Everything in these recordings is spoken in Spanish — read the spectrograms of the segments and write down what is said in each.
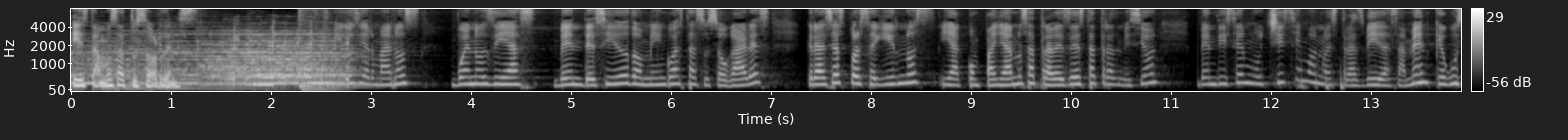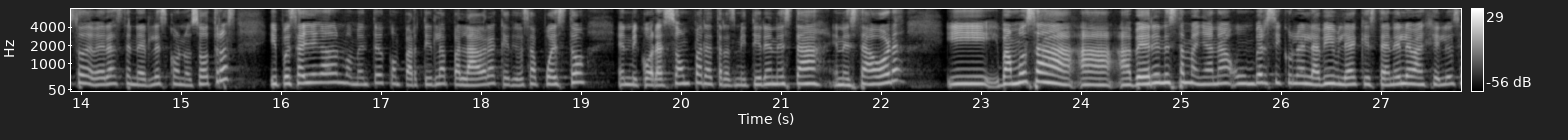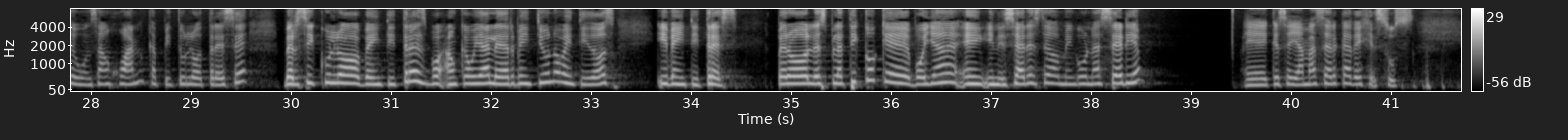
y estamos a tus órdenes. Amigos y hermanos, buenos días. Bendecido domingo hasta sus hogares. Gracias por seguirnos y acompañarnos a través de esta transmisión. Bendicen muchísimo nuestras vidas. Amén. Qué gusto de veras tenerles con nosotros. Y pues ha llegado el momento de compartir la palabra que Dios ha puesto en mi corazón para transmitir en esta, en esta hora. Y vamos a, ver en esta mañana un versículo en la Biblia que está en el Evangelio según San Juan, capítulo 13, versículo 23, aunque voy a leer 21, 22 y 23. Pero les platico que voy a eh, iniciar este domingo una serie eh, que se llama Cerca de Jesús.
